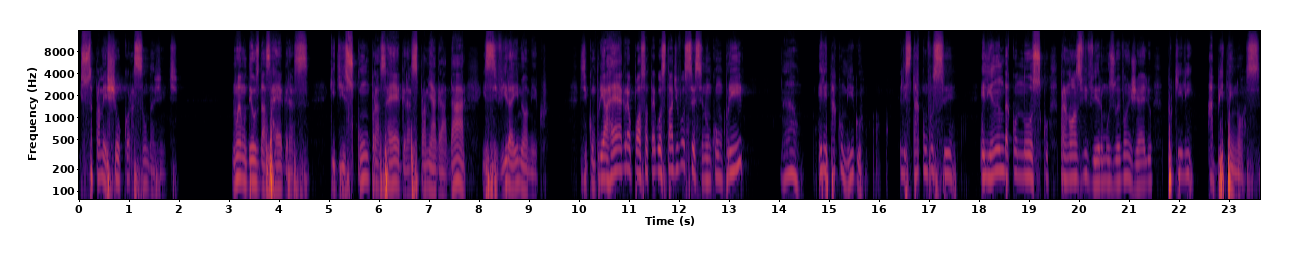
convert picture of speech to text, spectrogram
Isso é para mexer o coração da gente. Não é um Deus das regras, que diz: cumpra as regras para me agradar, e se vira aí, meu amigo. Se cumprir a regra, eu posso até gostar de você. Se não cumprir, não. Ele está comigo. Ele está com você. Ele anda conosco para nós vivermos o Evangelho, porque Ele habita em nós.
